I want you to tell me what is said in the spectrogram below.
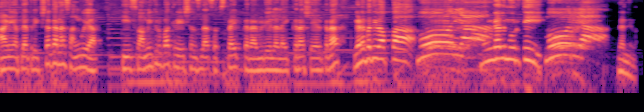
आणि आपल्या प्रेक्षकांना सांगूया की स्वामी कृपा क्रिएशन्सला सबस्क्राईब करा व्हिडिओला लाईक करा शेअर करा. गणपती बाप्पा! मोर्या! मंगल मूर्ती मोर्या! धन्यवाद.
